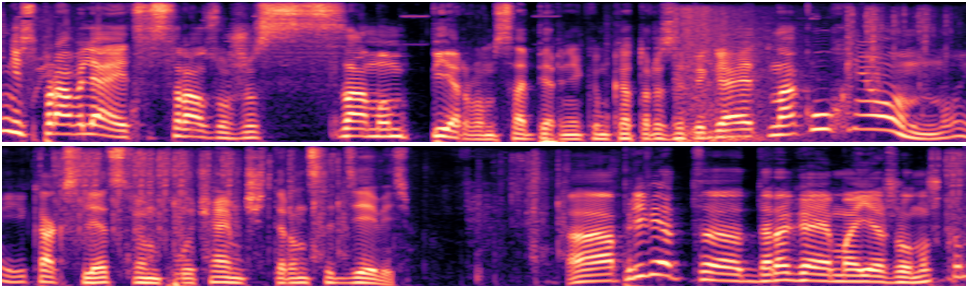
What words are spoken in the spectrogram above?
Не справляется сразу же с самым первым соперником, который забегает на кухню. Ну и, как следствие, мы получаем 14-9. А, привет, э, дорогая моя женушка.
